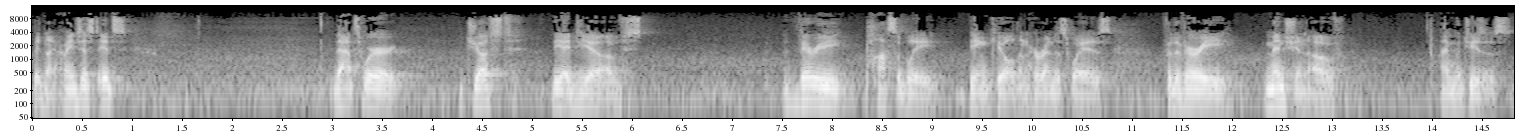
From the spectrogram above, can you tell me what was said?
midnight. I mean, just it's that's where just the idea of very possibly being killed in horrendous ways for the very mention of I'm with Jesus.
